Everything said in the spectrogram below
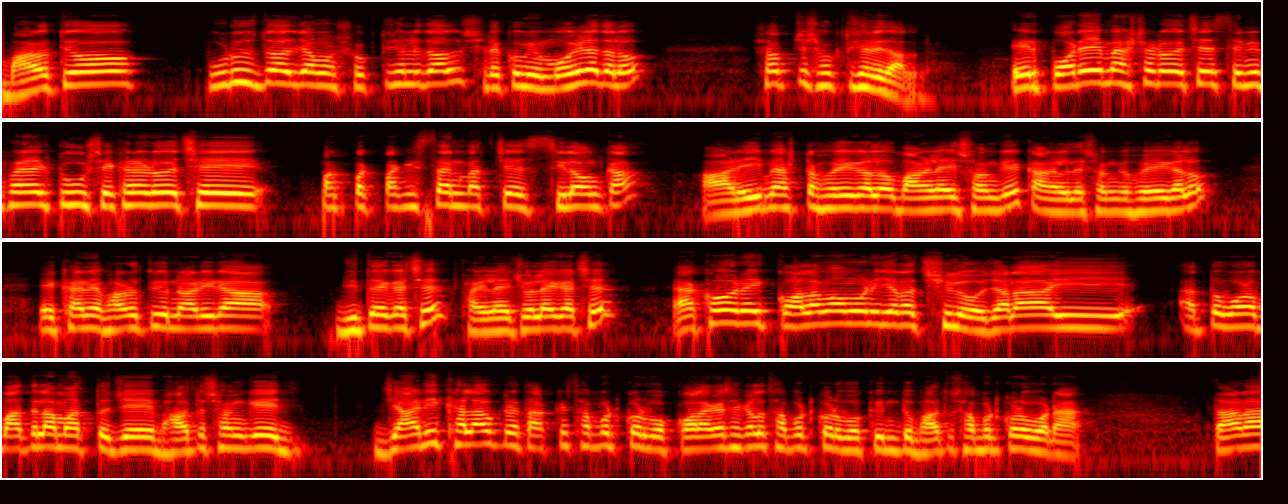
ভারতীয় পুরুষ দল যেমন শক্তিশালী দল, সেরকমই মহিলা দলও সবচেয়ে শক্তিশালী দল। এর পরের ম্যাচটা রয়েছে সেমিফাইনাল টু, সেখানে রয়েছে পাক পাক পাকিস্তান বাচ্চে শ্রীলঙ্কা। আর এই ম্যাচটা হয়ে গেল বাংলাদেশের সঙ্গে কাংলাদেশের সঙ্গে হয়ে গেল। এখানে ভারতীয় নারীরা জিতে গেছে ফাইনালে চলে গেছে। এখন এই কলামামণি যারা ছিল, যারা এই এত বড় বাতলা মারত যে ভারতের সঙ্গে যারই খেলা হোক তাকে সাপোর্ট করব কলা গাছে খেলা সাপোর্ট করব, কিন্তু ভারত সাপোর্ট করব না। তারা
